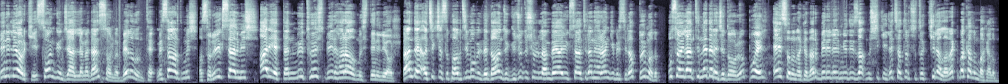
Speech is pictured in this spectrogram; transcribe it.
deniliyor ki son güncellemeden sonra Beryl'ın tepmesi artmış, hasarı yükselmiş, ariyetten müthiş bir har almış deniliyor. Ben de açıkçası PUBG Mobile'de daha önce gücü düşürülen veya yükseltilen herhangi bir silah duymadım. Bu söylenti ne derece doğru? Bu el el sonuna kadar Beryl M762 ile çatır çutur kill alarak bakalım bakalım.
